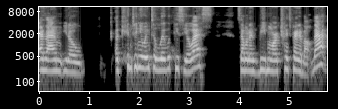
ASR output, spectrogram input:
as I'm, you know, uh, continuing to live with PCOS. So I'm going to be more transparent about that.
